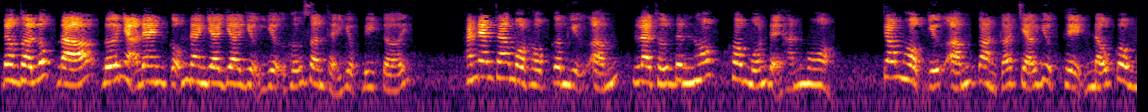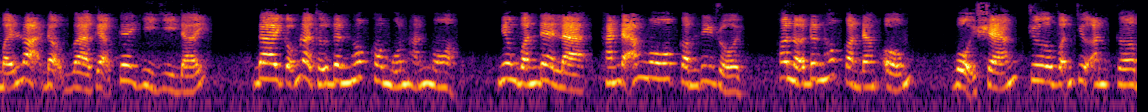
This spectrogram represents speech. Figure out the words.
Đồng thời lúc đó, đứa nhỏ đen cũng đang do do dự dự hướng sân thể dục đi tới. Hắn đem theo một hộp cơm giữ ấm, là thứ đinh hút, không muốn để hắn mua. Trong hộp giữ ấm còn có cháo dược thiện nấu cùng mấy loại đậu và gạo kê gì gì đấy đây cũng là thứ đinh húc không muốn hắn mua. Nhưng vấn đề là, hắn đã mua, cầm đi rồi. Hơn nữa đinh húc còn đang ốm buổi sáng, trưa vẫn chưa ăn cơm.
